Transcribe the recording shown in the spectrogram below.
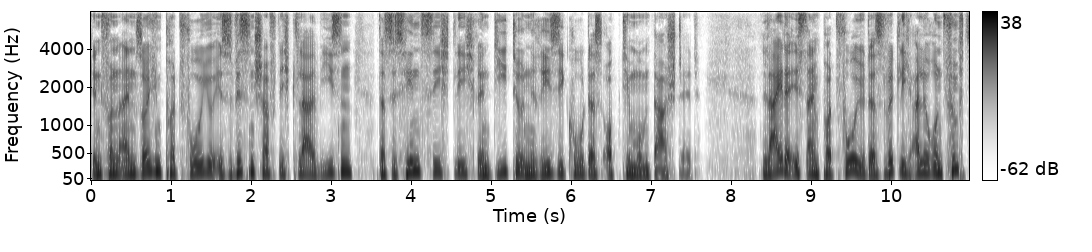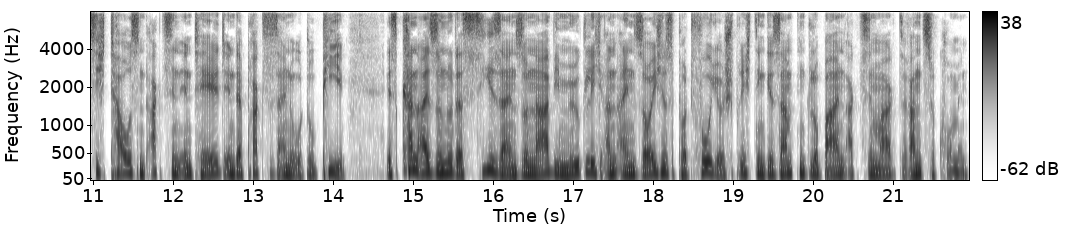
Denn von einem solchen Portfolio ist wissenschaftlich klar erwiesen, dass es hinsichtlich Rendite und Risiko das Optimum darstellt. Leider ist ein Portfolio, das wirklich alle rund 50.000 Aktien enthält, in der Praxis eine Utopie. Es kann also nur das Ziel sein, so nah wie möglich an ein solches Portfolio, sprich den gesamten globalen Aktienmarkt ranzukommen.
